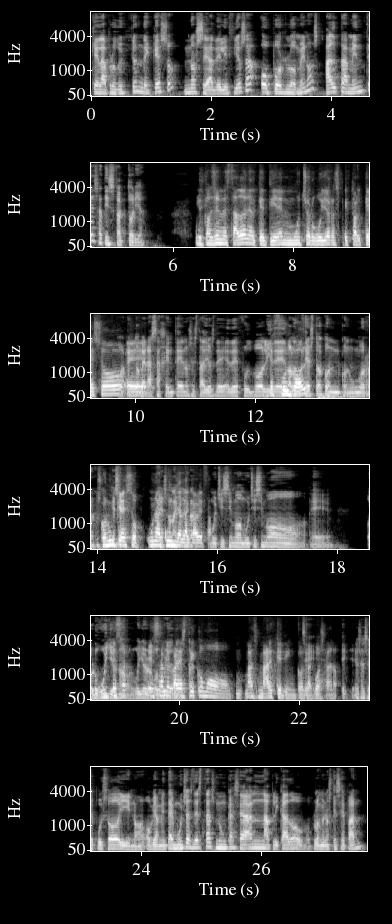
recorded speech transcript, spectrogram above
que la producción de queso no sea deliciosa o por lo menos altamente satisfactoria. Wisconsin es un estado en el que tienen mucho orgullo respecto al queso. Correcto, eh, verás a gente en los estadios de, de fútbol y de de, fútbol baloncesto con, con un gorro que es con un queso, un una queso cuña en la cabeza. Muchísimo, muchísimo eh, orgullo, Esa- ¿no? Orgullo, Esa orgullo me parece como más marketing que otra Sí, cosa, ¿no? sí, Esa se puso y no. Obviamente hay muchas de estas nunca se han aplicado, o por lo menos que sepan,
